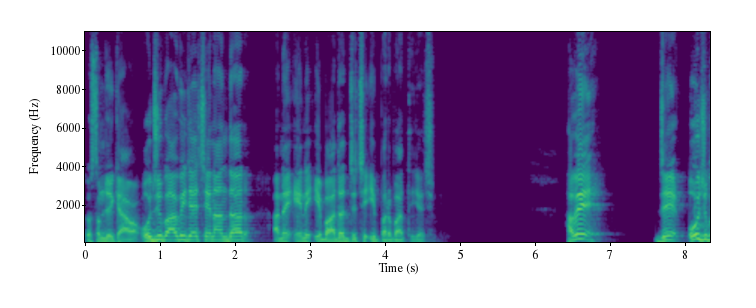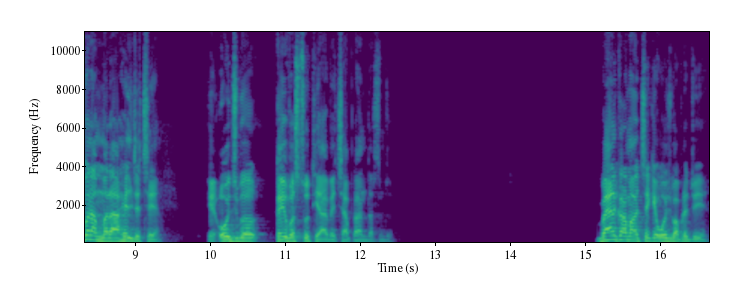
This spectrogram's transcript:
તો સમજો કે આ ઓજબ આવી જાય છે એના અંદર અને એની ઇબાદત જે છે એ બરબાદ થઈ જાય છે. હવે જે ઓજબના મરાહિલ જે છે, કે ઓજબ કઈ વસ્તુથી આવે છે આપણા અંદર સમજો. બયાન કરવામાં આવે છે કે ઓજબ આપણે જોઈએ.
